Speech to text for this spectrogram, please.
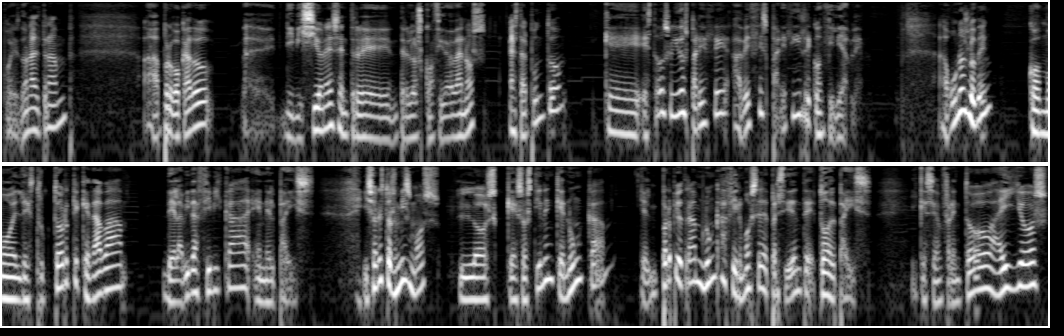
pues Donald Trump ha provocado eh, divisiones entre, entre los conciudadanos hasta el punto que Estados Unidos parece, a veces parece irreconciliable. Algunos lo ven como el destructor que quedaba de la vida cívica en el país. Y son estos mismos los que sostienen que nunca, que el propio Trump nunca afirmó ser el presidente de todo el país y que se enfrentó a ellos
